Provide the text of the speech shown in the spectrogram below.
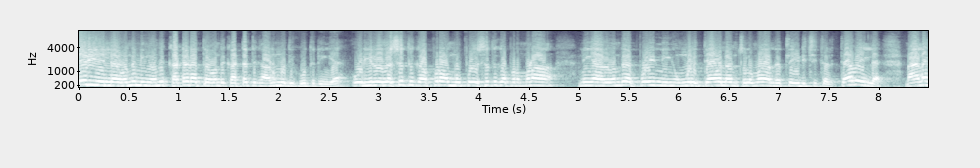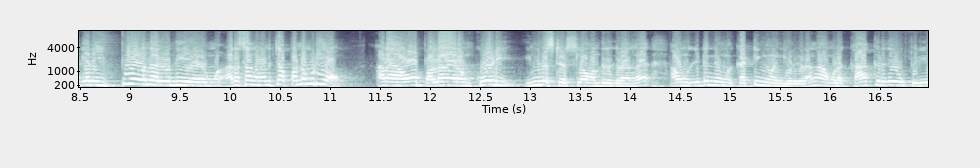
ஏரியில் வந்து நீங்கள் வந்து கட்டடத்தை வந்து கட்டத்துக்கு அனுமதி கொடுத்துட்டீங்க. ஒரு இருபது வருஷத்துக்கு அப்புறம் முப்பது வருஷத்துக்கு அப்புறமா நீங்கள் அது வந்து போய் நீங்கள் உங்களுக்கு தேவையில்லைன்னு சொல்லும்போது அந்த இடத்துல இடிச்சு தர தேவையில்லை. நான் நினைக்கிறேன் இப்பயே வந்து அது வந்து அரசாங்கம் நினச்சா பண்ண முடியும். ஆனால் அவன் பல்லாயிரம் கோடி இன்வெஸ்டர்ஸ்லாம் வந்திருக்கிறாங்க. அவங்கக்கிட்ட இருந்து இவங்க கட்டிங் வாங்கியிருக்கிறாங்க. அவங்கள காக்குறதே ஒரு பெரிய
